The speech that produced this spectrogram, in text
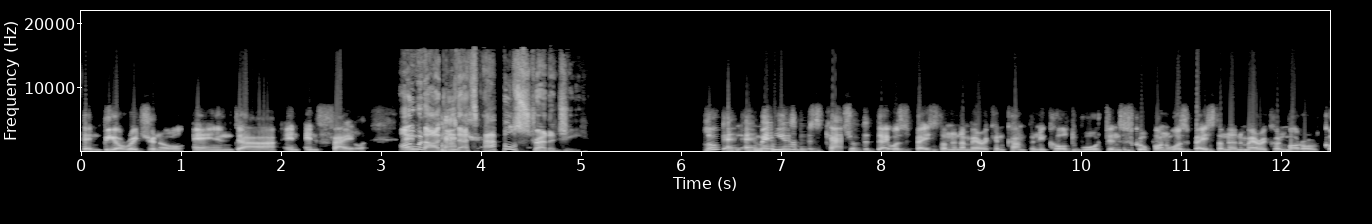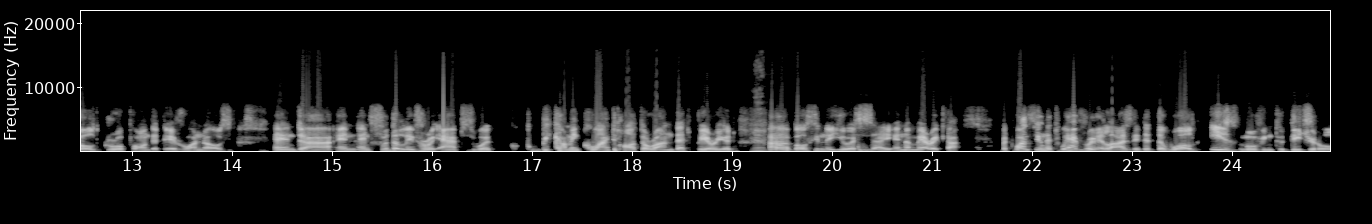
than be original and uh, and, and fail I And would argue Catch- that's Apple's strategy. Look, and, and many others. Catch of the Day was based on an American company called Wharton. Scoopon was based on an American model called Groupon that everyone knows. And uh, and and food delivery apps were becoming quite hot around that period, Yeah. uh, both in the USA and America. But one thing that we have realized is that the world is moving to digital,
